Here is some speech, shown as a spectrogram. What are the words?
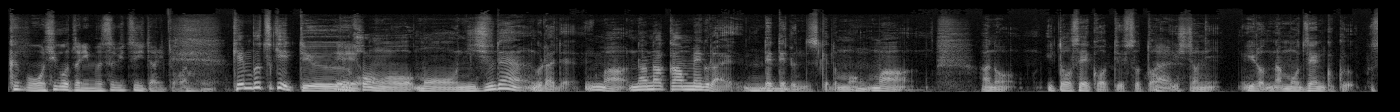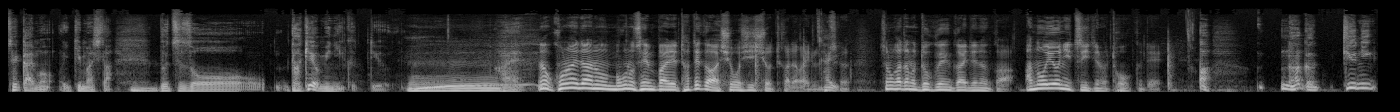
結構お仕事に結びついたりとかって？見物記っていう本をもう20年ぐらいで今7巻目ぐらい出てるんですけども、まああの伊藤聖子っていう人と一緒にいろんなもう全国世界も行きました、仏像だけを見に行くっていう。はい。なんかこの間あの僕の先輩で立川正師匠って方がいるんですけど、その方の独演会でなんかあの世についてのトークで。あなんか急に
